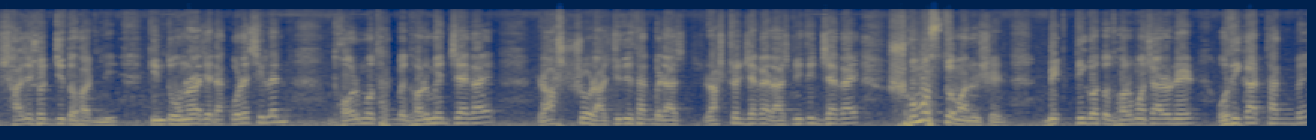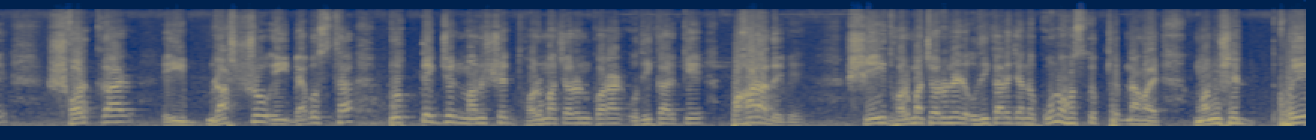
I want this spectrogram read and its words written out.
সাজে সজ্জিত হননি। কিন্তু ওনারা যেটা করেছিলেন, ধর্ম থাকবে ধর্মের জায়গায়, রাষ্ট্র, রাজনীতি থাকবে রাষ্ট্রের জায়গায়, রাজনীতির জায়গায়, সমস্ত মানুষের ব্যক্তিগত ধর্মাচরণের অধিকার থাকবে। সরকার, এই রাষ্ট্র, এই ব্যবস্থা প্রত্যেকজন মানুষের ধর্মাচরণ করার অধিকারকে পাহারা দেবে। সেই ধর্মাচরণের অধিকারে যেন কোনো হস্তক্ষেপ না হয়, মানুষের হয়ে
